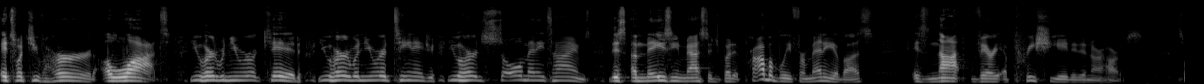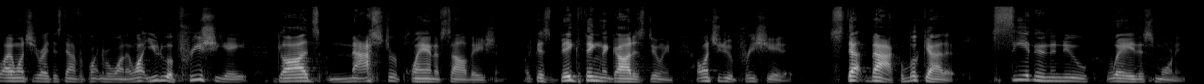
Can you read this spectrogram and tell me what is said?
It's what you've heard a lot. You heard when you were a kid. You heard when you were a teenager. You heard so many times this amazing message, but it probably for many of us is not very appreciated in our hearts. Why I want you to write this down for point number one. I want you to appreciate God's master plan of salvation, like this big thing that God is doing. I want you to appreciate it. Step back, look at it, see it in a new way this morning.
